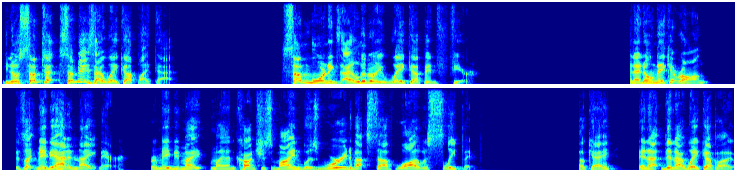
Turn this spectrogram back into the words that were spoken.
You know, sometimes some days I wake up like that. Some mornings I literally wake up in fear. And I don't make it wrong. It's like maybe I had a nightmare or maybe my my unconscious mind was worried about stuff while I was sleeping. Okay? And I, then I wake up, like,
